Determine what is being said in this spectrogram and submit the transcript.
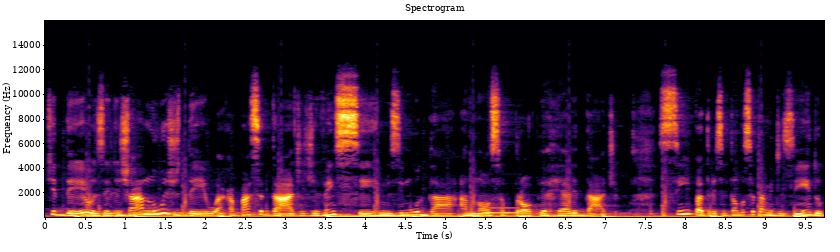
que Deus ele já nos deu a capacidade de vencermos e mudar a nossa própria realidade. Sim, Patrícia, então você está me dizendo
